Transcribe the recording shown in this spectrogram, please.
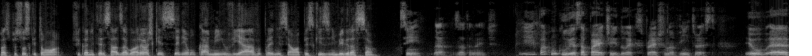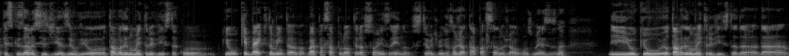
as pessoas que estão ficando interessadas agora, eu acho que esse seria um caminho viável para iniciar uma pesquisa de imigração. Sim, é, exatamente. E para concluir essa parte aí do Expression of Interest, eu, é, pesquisando esses dias, eu, vi, eu tava lendo uma entrevista com. que o Quebec também tá, vai passar por alterações aí no sistema de imigração, já está passando já há alguns meses, né? E o que eu, eu tava lendo uma entrevista da, da,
